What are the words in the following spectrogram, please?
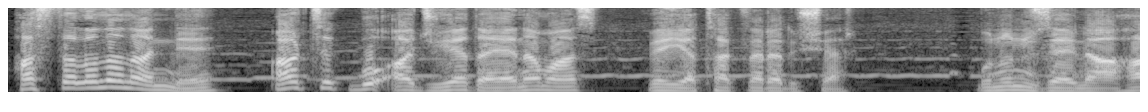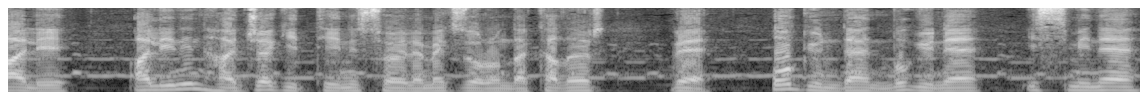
Hastalanan anne artık bu acıya dayanamaz ve yataklara düşer. Bunun üzerine ahali Ali'nin hacca gittiğini söylemek zorunda kalır ve o günden bugüne ismine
